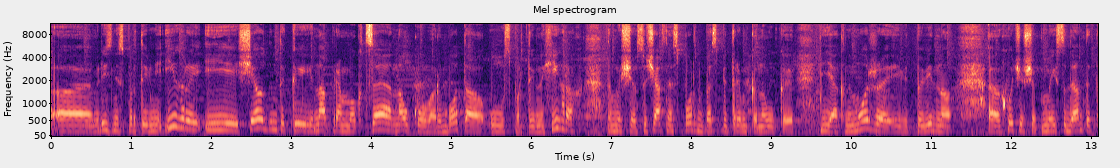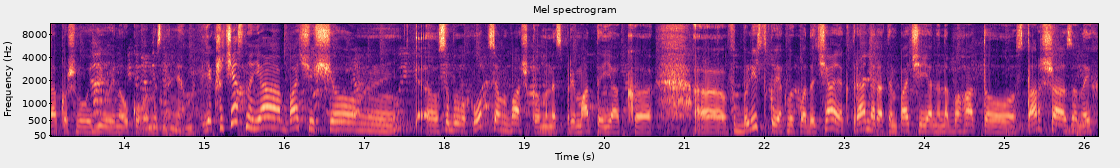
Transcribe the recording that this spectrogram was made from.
е, різні спортивні ігри. І ще один такий напрямок це наукова робота у спортивних іграх, тому що сучасний спорт без підтримки науки ніяк не може. І відповідно е, хочу, щоб мої студенти також володіли науковими знаннями. Якщо чесно, я бачу, що е, особливо хлопцям важко мене сприймати як е, е, футболістку, як викладача, як тренера. Тим паче я не набагато старша за них.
